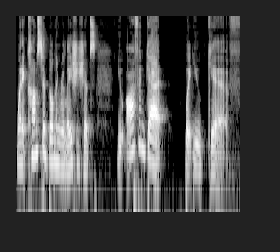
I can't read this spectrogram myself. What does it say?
When it comes to building relationships, you often get what you give.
